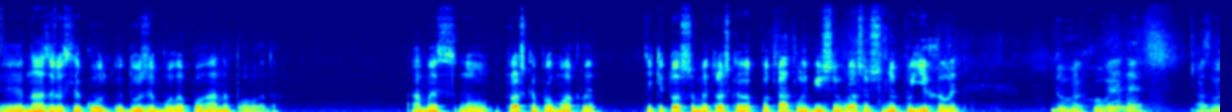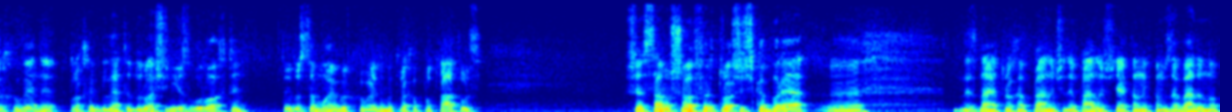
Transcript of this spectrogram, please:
е, на Заросляку дуже була погана погода. А ми ну, трошки промокли. Тільки то, що ми трошки потратили більше грошей, що ми поїхали до Верховини, а з Верховини трохи білети дорожчі, ніж з Ворохти. То й до самої Верховини ми трохи потратились. Ще сам шофер трошечки бере, е, не знаю, трохи правильно чи неправильно, чи як там в них там заведено.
